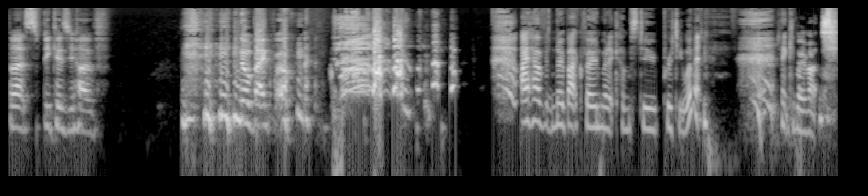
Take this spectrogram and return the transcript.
that's because you have no backbone. I have no backbone when it comes to pretty women. Thank you very much.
